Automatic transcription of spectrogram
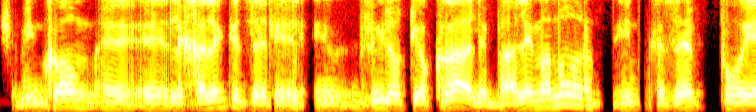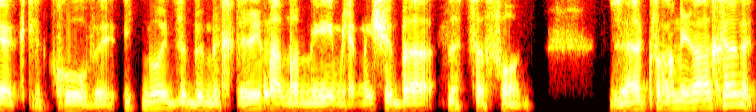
שבמקום אה, אה, לחלק את זה כווילות יוקרה לבעלי ממון, אם כזה פרויקט לקחו וייתנו את זה במחירים עממיים למי שבא לצפון, זה היה כבר נראה אחרת.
